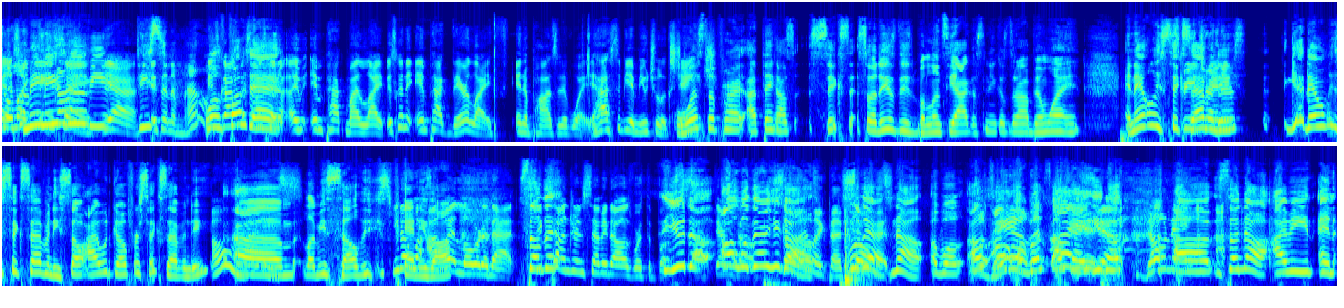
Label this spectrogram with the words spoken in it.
so that's like, what me it's neither. gonna be yeah, a decent it's, amount. Well, it's gotta fuck that. that's going to impact my life. It's going to impact their life in a positive way. It has to be a mutual exchange. What's the price? I think I was six. So these these Balenciaga sneakers that I've been wearing, and they only six seventy. Trainers? Yeah, they're only six seventy. So I would go for six seventy. Oh, nice. Um, let me sell these You know what? panties I off. might lower to that. So Six that- hundred and seventy dollars worth of books. You know? There oh well, go. there you go. I like that. Well, Sold. there. No. uh, Well, oh, Well, oh, damn, but- let's okay. You Yeah. know. Donate. Um, so no, I mean, and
